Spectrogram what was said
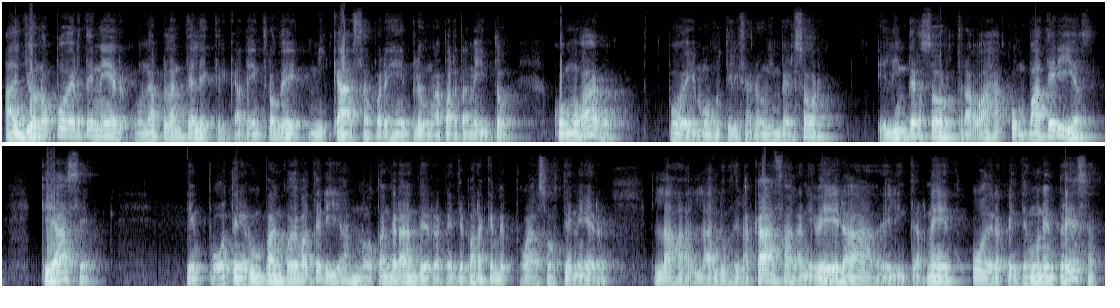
Al yo no poder tener una planta eléctrica dentro de mi casa, por ejemplo, un apartamento, ¿cómo hago? Podemos utilizar un inversor. El inversor trabaja con baterías. ¿Qué hace? Puedo tener un banco de baterías no tan grande de repente para que me pueda sostener la, la luz de la casa, la nevera, el internet o de repente en una empresa.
